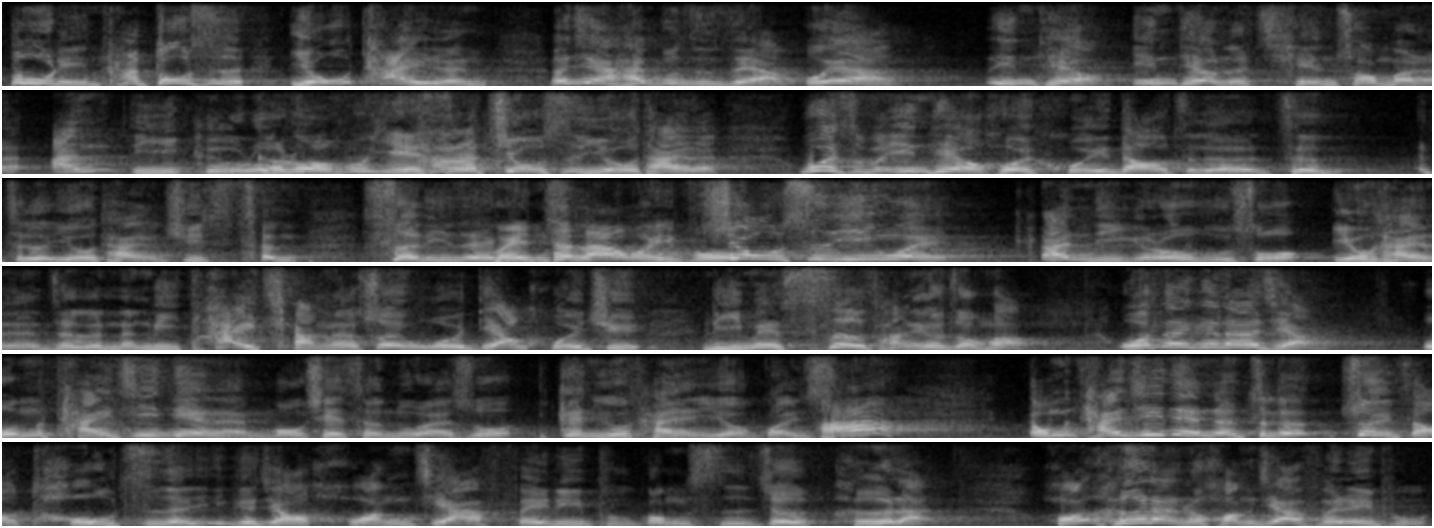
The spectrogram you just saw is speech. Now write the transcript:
布林他都是犹太人，而且还不止这样。我跟你讲，Intel Intel 的前创办人安迪格洛洛夫也是，他就是犹太人。为什么 Intel 会回到这个这个？这个犹太人去趁设立这些公司，回特拉维夫，就是因为安迪·格洛夫说犹太人这个能力太强了，所以我一定要回去里面设厂一个状况。我再跟大家讲，我们台积电呢，某些程度来说跟犹太人也有关系啊。我们台积电的这个最早投资的一个叫皇家飞利浦公司，就是荷兰。皇荷兰的皇家飞利浦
